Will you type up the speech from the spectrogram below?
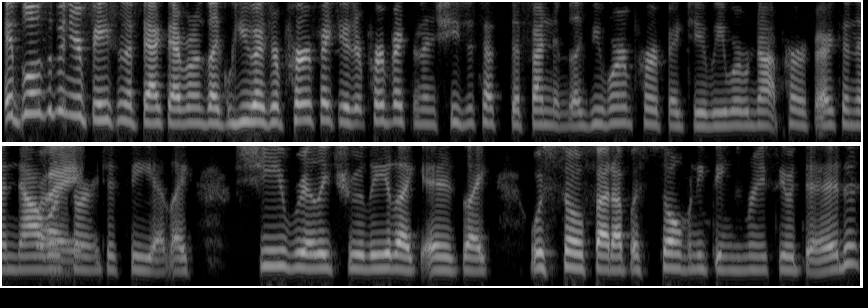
it blows up in your face and the fact that everyone's like, well, you guys are perfect, you guys are perfect, and then she just has to defend him. Like, we weren't perfect, dude. We were not perfect. And then now we're starting to see it. Like, she really truly like is like was so fed up with so many things Mauricio did.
